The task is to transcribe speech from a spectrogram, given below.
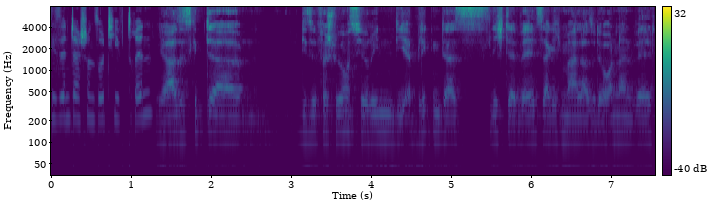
die sind da schon so tief drin? Ja, also es gibt ja diese Verschwörungstheorien, die erblicken das Licht der Welt, sage ich mal, also der Online-Welt,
